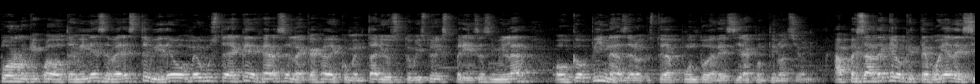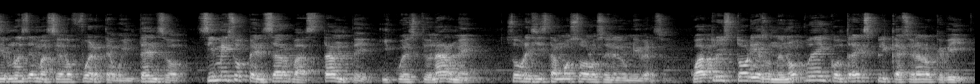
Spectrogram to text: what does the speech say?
Por lo que cuando termines de ver este video me gustaría que dejaras en la caja de comentarios si tuviste una experiencia similar o qué opinas de lo que estoy a punto de decir a continuación. A pesar de que lo que te voy a decir no es demasiado fuerte o intenso, sí me hizo pensar bastante y cuestionarme sobre si estamos solos en el universo. Cuatro historias donde no pude encontrar explicación a lo que vi.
